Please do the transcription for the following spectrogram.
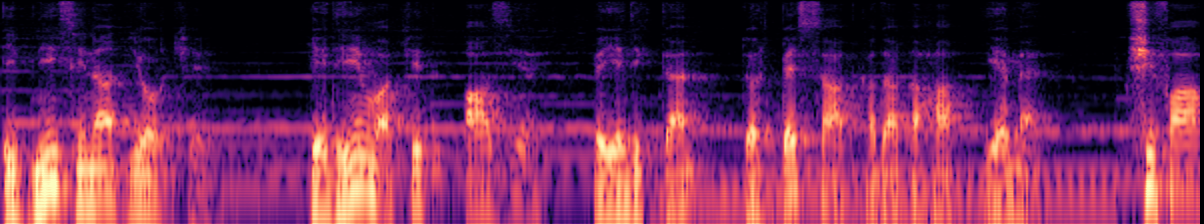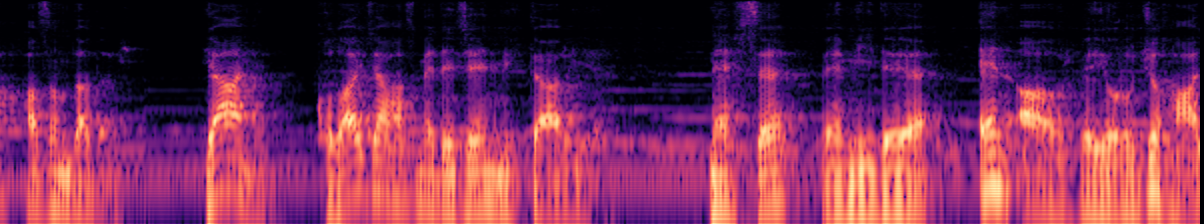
İbn Sina diyor ki, yediğin vakit az ye ve yedikten 4-5 saat kadar daha yeme. Şifa hazımdadır. Yani kolayca hazmedeceğin miktarı ye. Nefse ve mideye en ağır ve yorucu hal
